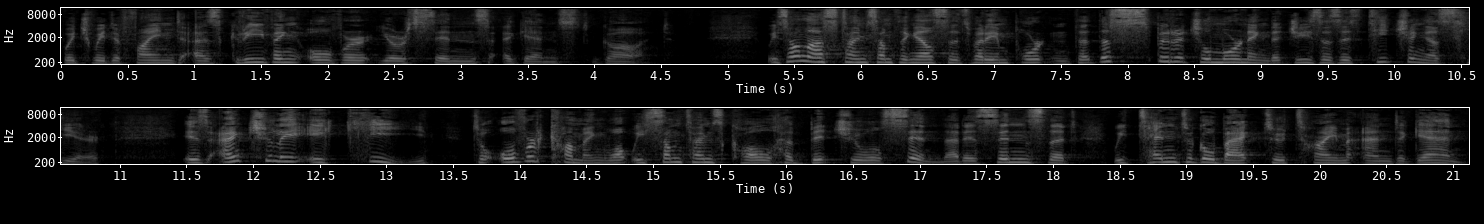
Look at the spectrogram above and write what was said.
which we defined as grieving over your sins against God. We saw last time something else that's very important that this spiritual mourning that Jesus is teaching us here is actually a key to overcoming what we sometimes call habitual sin. That is, sins that we tend to go back to time and again.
